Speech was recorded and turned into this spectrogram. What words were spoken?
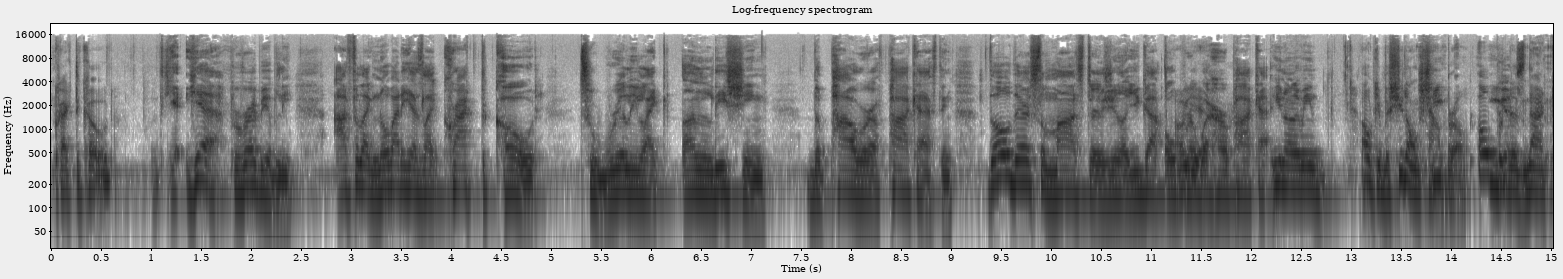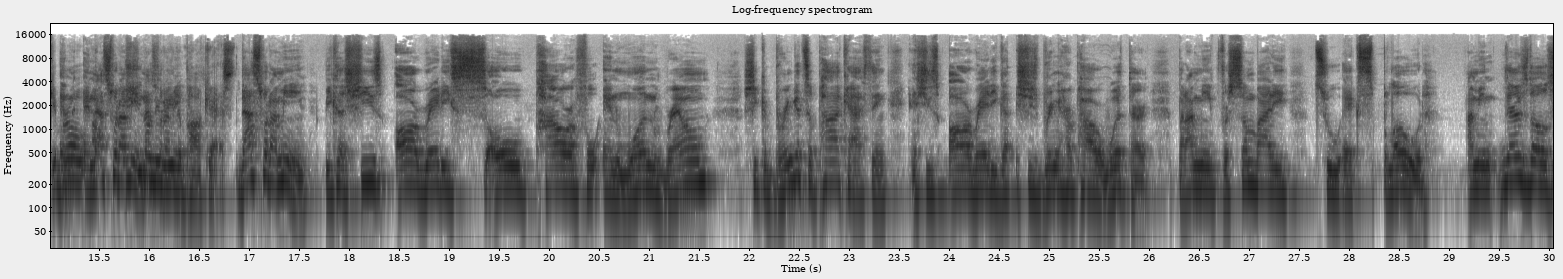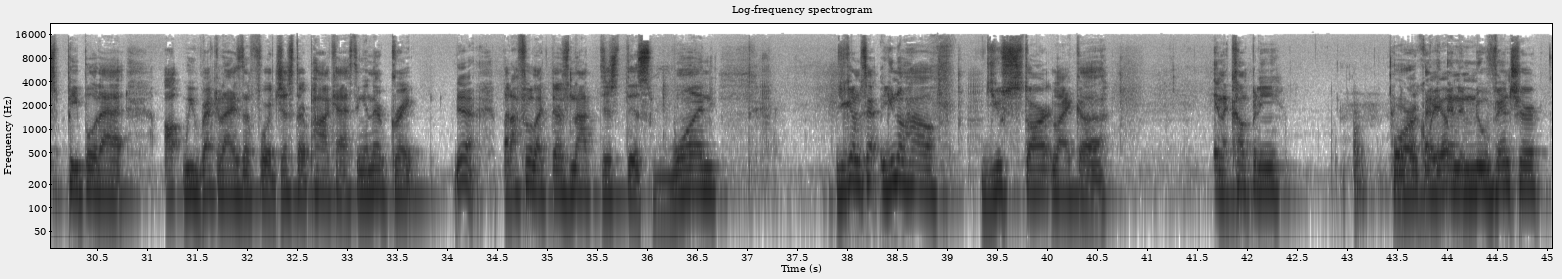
cracked the code. yeah, yeah, proverbially. I feel like nobody has like cracked the code to really like unleashing the power of podcasting. Though there's some monsters, you know, you got Oprah Oh, yeah. with her podcast. You know what I mean? Okay, but she don't She- count, bro. Oprah you- does not, get, bro. and, and that's what I mean. she mean. don't That's what I even mean. need a podcast. That's what I mean because she's already so powerful in one realm. She could bring it to podcasting, and she's already got, she's bringing her power with her. But I mean, for somebody to explode, I mean, there's those people that uh, we recognize them for just their podcasting, and they're great. Yeah, But I feel like there's not just this one. You get what I'm saying? You know how you start like a in a company or in, in a new venture,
